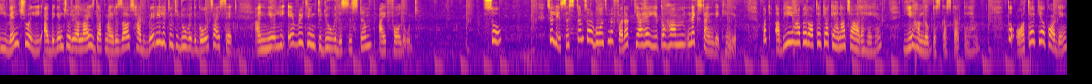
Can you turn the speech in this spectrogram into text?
Eventually, I began to realize that my results had very little to do with the goals I set and nearly everything to do with the system I followed. So, चलिए सिस्टम्स और गोल्स में फ़र्क क्या है ये तो हम नेक्स्ट टाइम देखेंगे बट अभी यहाँ पर ऑथर क्या कहना चाह रहे हैं, ये हम लोग डिस्कस करते हैं। तो ऑथर के according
